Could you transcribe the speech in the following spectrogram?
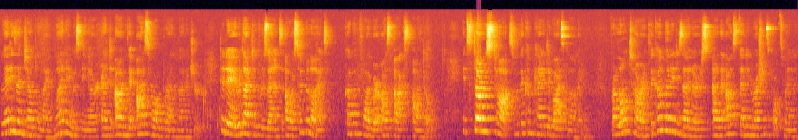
Ladies and gentlemen, my name is Ina and I'm the Ice Rock brand manager. Today we'd like to present our super light carbon fiber Ice Axe Idol. Its story starts with the competitive ice climbing. For a long time, the company designers and the outstanding Russian sportsmen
